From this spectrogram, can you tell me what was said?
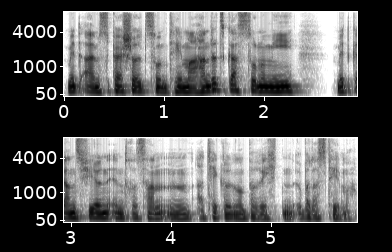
mit einem Special zum Thema Handelsgastronomie mit ganz vielen interessanten Artikeln und Berichten über das Thema.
